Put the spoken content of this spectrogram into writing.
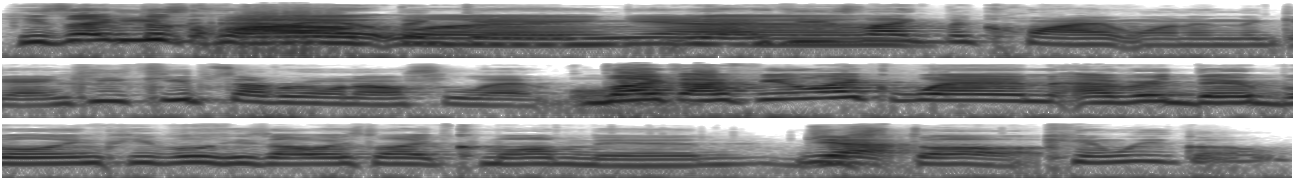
he's like he's the quiet the one gang. Yeah. he's like the quiet one in the gang. He keeps everyone else level. like i feel like whenever they're bullying people he's always like come on man just yeah, stop Can we go?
